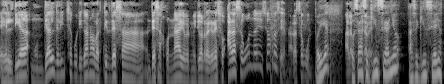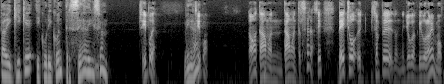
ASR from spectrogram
es el Día Mundial del hincha curicano a partir de esa, de esa jornada que permitió el regreso a la segunda división recién, a la segunda. Oiga, la o sea, hace primera vez. 15 años, hace 15 años estaba Iquique y Curicó en tercera división. Sí, pues. Mira. Sí, po. No, estábamos en, estábamos en tercera, sí. De hecho, eh, siempre yo digo lo mismo.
